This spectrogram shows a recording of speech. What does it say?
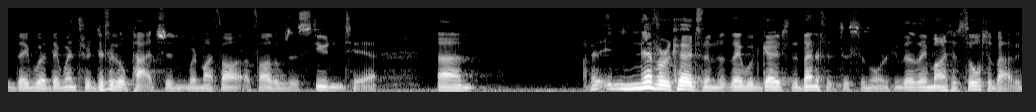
they, were, they went through a difficult patch when my fa- father was a student here, um, I mean, it never occurred to them that they would go to the benefit system or anything, though they might have thought about it,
